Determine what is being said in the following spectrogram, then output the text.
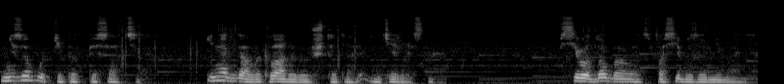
Не забудьте подписаться. Иногда выкладываю что-то интересное. Всего доброго, спасибо за внимание.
